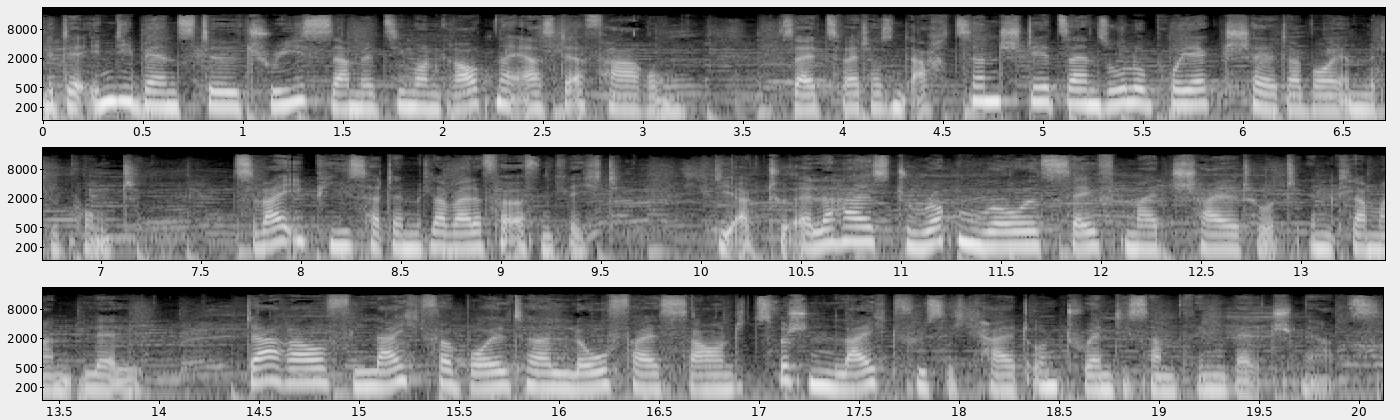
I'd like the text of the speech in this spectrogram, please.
Mit der Indie-Band Still Trees sammelt Simon Graupner erste Erfahrung. Seit 2018 steht sein Soloprojekt Shelterboy im Mittelpunkt. Zwei EPs hat er mittlerweile veröffentlicht. Die aktuelle heißt Rock'n'Roll Saved My Childhood in Klammern Lel. Darauf leicht verbeulter Lo-Fi-Sound zwischen Leichtfüßigkeit und 20-something Weltschmerz.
